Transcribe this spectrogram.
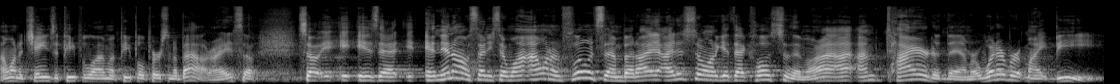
I want to change the people I'm a people person about, right? So, so is that, and then all of a sudden you say, well, I want to influence them, but I, I just don't want to get that close to them, or I, I'm tired of them, or whatever it might be.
